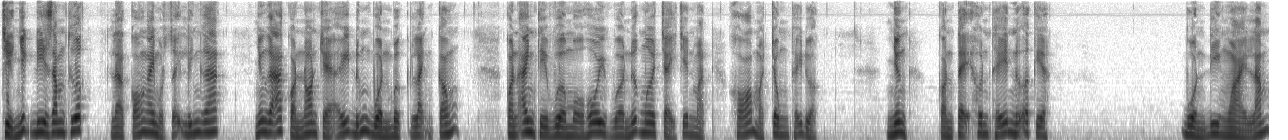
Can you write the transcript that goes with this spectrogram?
Chỉ nhích đi dăm thước là có ngay một dãy lính gác. Những gã còn non trẻ ấy đứng buồn bực lạnh cóng. Còn anh thì vừa mồ hôi vừa nước mưa chảy trên mặt, khó mà trông thấy được. Nhưng còn tệ hơn thế nữa kia. Buồn đi ngoài lắm.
